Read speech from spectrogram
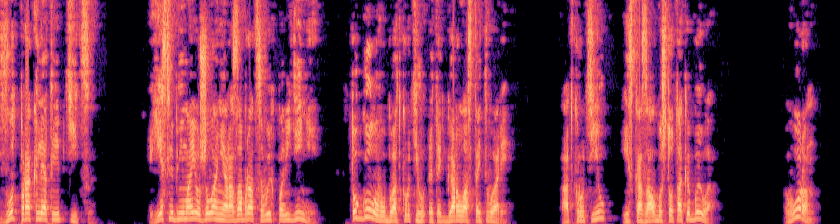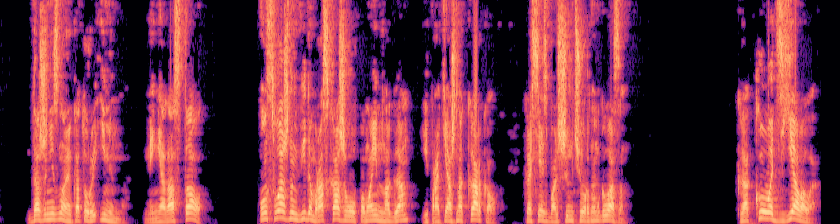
Вот проклятые птицы. Если бы не мое желание разобраться в их поведении, то голову бы открутил этой горластой твари. Открутил и сказал бы, что так и было. Ворон, даже не знаю, который именно, меня достал. Он с важным видом расхаживал по моим ногам и протяжно каркал, косясь большим черным глазом. «Какого дьявола?»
